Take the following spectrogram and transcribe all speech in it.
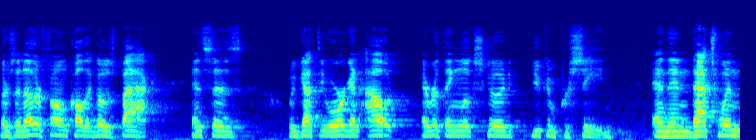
there's another phone call that goes back and says, "We've got the organ out. Everything looks good. You can proceed." And then that's when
